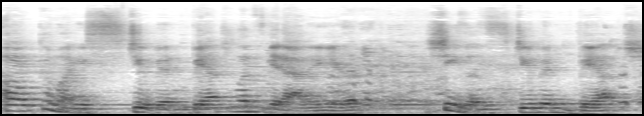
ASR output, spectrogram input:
Oh, come on, you stupid bitch. Let's get out of here. She's a stupid bitch.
